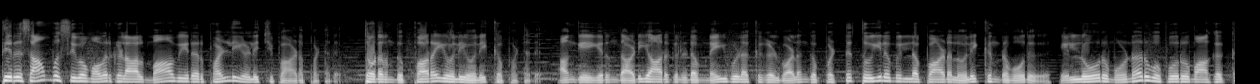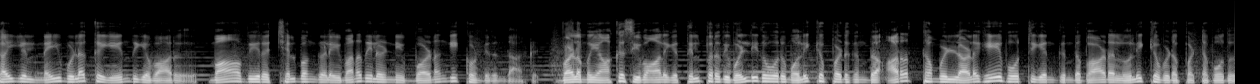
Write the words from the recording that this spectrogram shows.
திரு சாம்பசிவம் அவர்களால் மாவீரர் பள்ளி எழுச்சி பாடப்பட்டது. தொடர்ந்து பறையொலி ஒலிக்கப்பட்டது. அங்கே இருந்த அடியார்களிடம் நெய் விளக்குகள் வழங்கப்பட்டு துயிலுமில்ல பாடல் ஒலிக்கின்ற போது எல்லோரும் உணர்வு பூர்வமாக கையில் நெய் விளக்கை ஏந்தியவாறு மாவீர செல்வங்களை மனதில் எண்ணி வணங்கிக் கொண்டிருந்தார்கள். வளமையாக சிவாலயத்தில் பிரதி வெள்ளிதோறும் ஒலிக்கப்படுகின்ற அறத்தமிழ் அழகே போற்றி என்கின்ற பாடல் ஒலிக்க விடப்பட்ட போது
